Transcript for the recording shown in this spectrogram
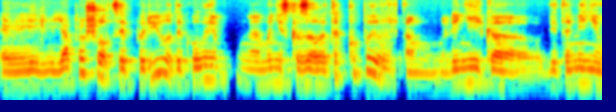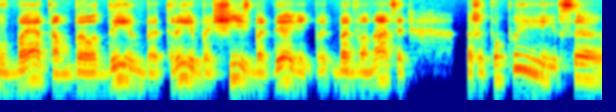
Е, Я пройшов цей період, і коли е, мені сказали, так купив там лінійка вітамінів Б, там Б1, Б3, Б6, Б9, Б12, каже, попий і все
